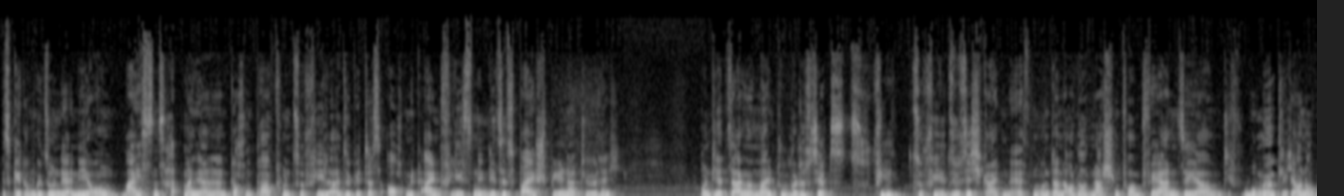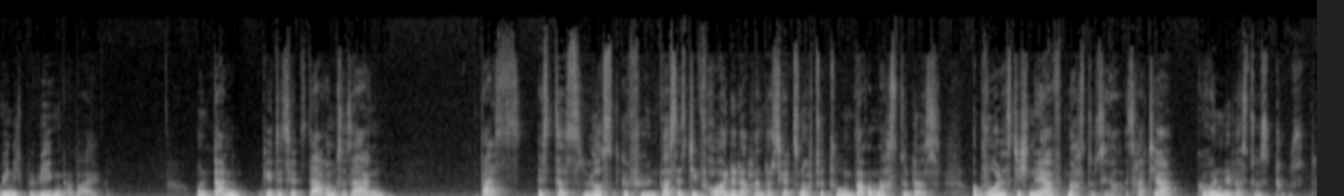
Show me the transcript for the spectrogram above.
Es geht um gesunde Ernährung. Meistens hat man ja dann doch ein paar Pfund zu viel, also wird das auch mit einfließen in dieses Beispiel natürlich. Und jetzt sagen wir mal, du würdest jetzt viel zu viel Süßigkeiten essen und dann auch noch naschen vorm Fernseher und dich womöglich auch noch wenig bewegen dabei. Und dann geht es jetzt darum zu sagen, was ist das Lustgefühl? Was ist die Freude daran, das jetzt noch zu tun? Warum machst du das? Obwohl es dich nervt, machst du es ja. Es hat ja Gründe, dass du es tust.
